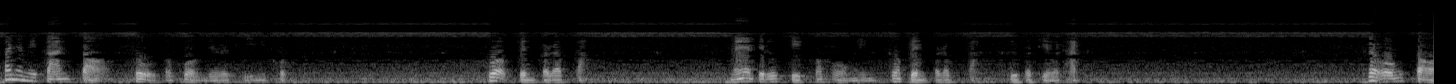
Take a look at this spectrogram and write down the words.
ก็ยังมีการต่อสู้กับพวกเดรัจฉีมีคน พวกเป็นปรปักแม้แต่ลูกจิตของพระองค์เองก็เป็นปรปักคือพระเทวทัตพระองค์ต่อ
